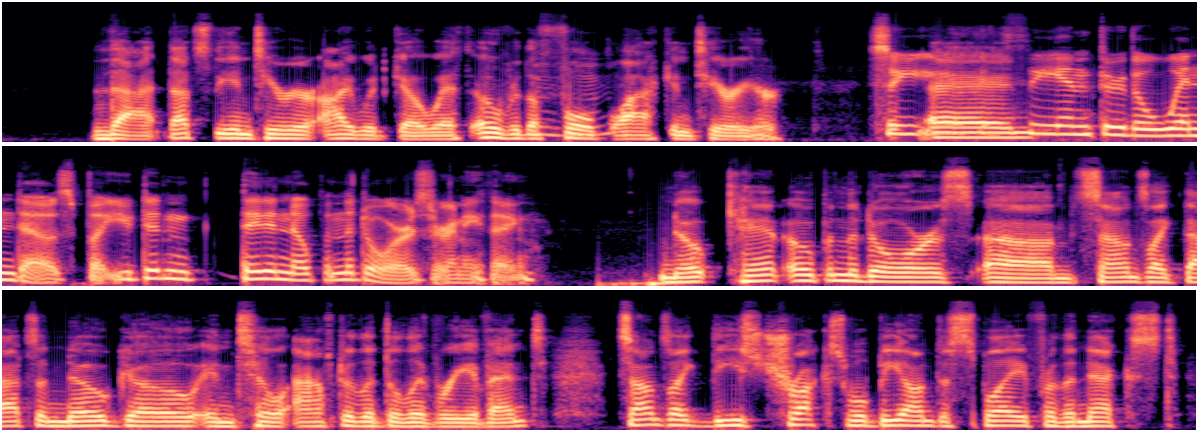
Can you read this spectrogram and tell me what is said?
that. That's the interior I would go with over the mm-hmm. full black interior. So you, you could see in through the windows, but you didn't. They didn't open the doors or anything. Nope, can't open the doors. Um, sounds like that's a no go until after the delivery event. sounds like these trucks will be on display for the next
